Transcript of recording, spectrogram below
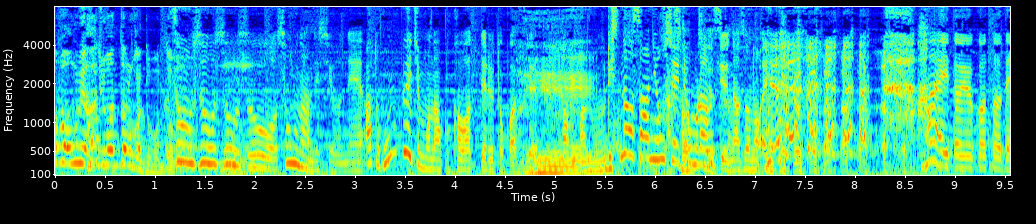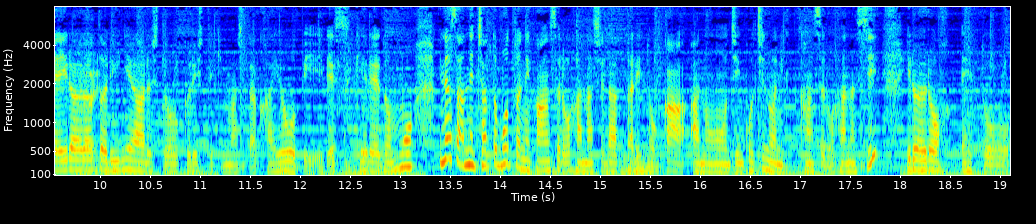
う番組始まったのかと思ったもん。そうそうそうそう、そうなんですよね。あとホームページもなんか変わってるとかってああのリスナーさんに教えてもらうっていう謎の はいということでいろいろとリニューアルしてお送りしてきました火曜日ですけれども皆さんねチャットボットに関するお話だったりとかあの人工知能に関するお話いろいろ、えっと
